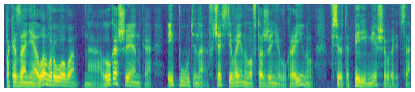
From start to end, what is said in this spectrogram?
показания Лаврова, а, Лукашенко и Путина в части военного вторжения в Украину, все это перемешивается,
